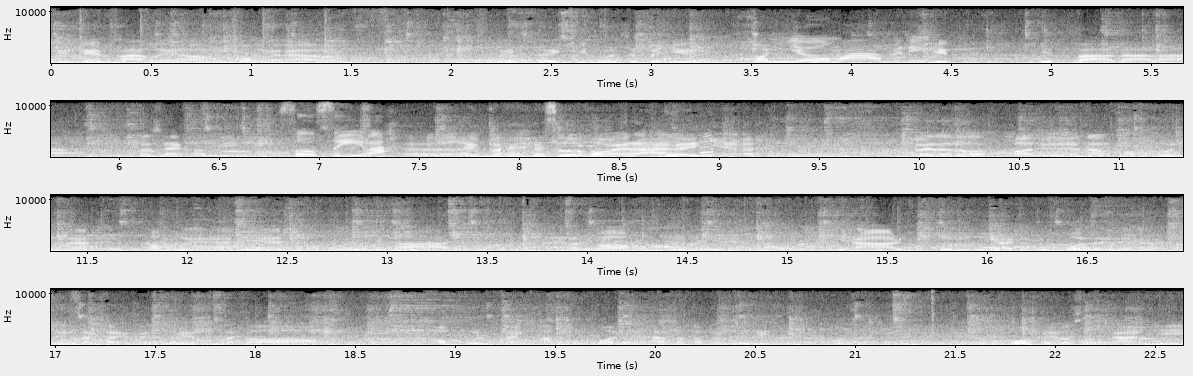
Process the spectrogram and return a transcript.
ตื่นเต้นมากเลยเอาตรงๆเลยนะแบบไม่เคยคิดว่าจะไปยืน คนเยอะมากดูดิคิดคิดบ่าดาราต้องใช้คำนี้สูสีปะเอ้ยไม่สู้เขาไม่ได้เลยเฮียไม่ต้องก่อนอื่นต้องขอบคุณนะขอบคุณเอเดียขอบคุณพี่พาร์ทแล้วก็ขอบคุณพี่อาร์ตขอบคุณผู้ใหญ่ทุกๆคนเลยนะครับในสังกัดเอเดียแล้วก็ ขอบคุณแฟนคลับทุกคนนะครับแล้วก็เพื่อนๆในทีมทุกคนโคตรเป็นประสบการณ์ที่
